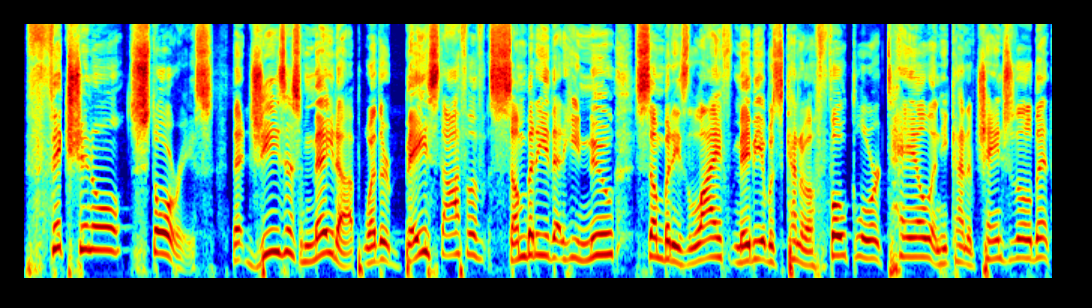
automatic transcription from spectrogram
fictional stories that Jesus made up, whether based off of somebody that he knew, somebody's life. Maybe it was kind of a folklore tale and he kind of changed it a little bit.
